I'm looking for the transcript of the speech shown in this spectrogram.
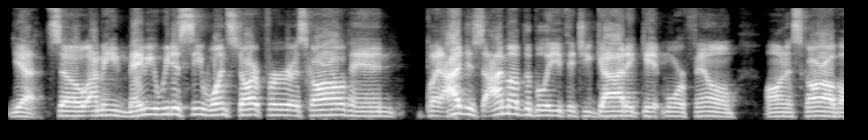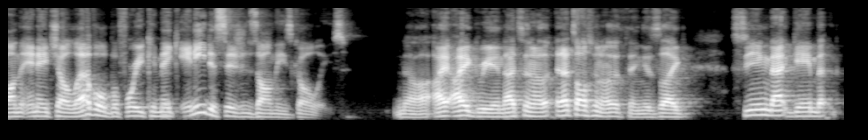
Yeah. So I mean, maybe we just see one start for Askarov, and but I just I'm of the belief that you got to get more film on Askarov on the NHL level before you can make any decisions on these goalies. No, I, I agree, and that's another. That's also another thing is like seeing that game that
